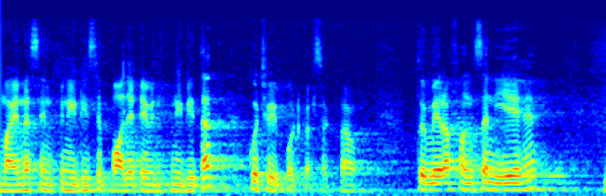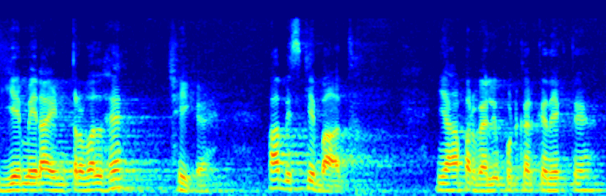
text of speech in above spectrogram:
माइनस इन्फिनिटी से पॉजिटिव इन्फिनिटी तक कुछ भी पुट कर सकता हूँ। तो मेरा फ़ंक्शन ये है। ये मेरा इंटरवल है। ठीक है। अब इसके बाद यहाँ पर वैल्यू पुट करके देखते हैं।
